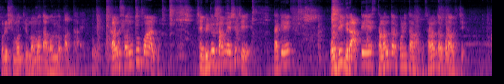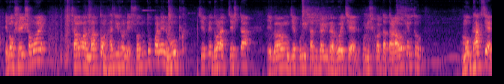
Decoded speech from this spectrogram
পুলিশ মন্ত্রী মমতা বন্দ্যোপাধ্যায়? কারণ সন্তু পান, সে ভিডিও সামনে এসেছে, তাকে অধিক রাতে স্থানান্তর করিতে স্থানান্তর করা হচ্ছে। এবং সেই সময় সংবাদ মাধ্যম হাজির হলে সন্তু পানের মুখ চেপে ধরার চেষ্টা এবং যে পুলিশ আধিকারিকরা রয়েছেন, পুলিশ কর্তা, তারাও কিন্তু মুখ ঢাকছেন।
